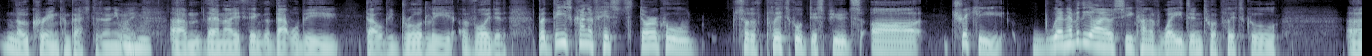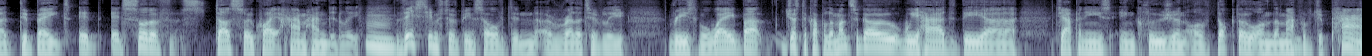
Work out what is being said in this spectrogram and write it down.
no Korean competitors anyway, Mm-hmm. um, then I think that that will be that will be broadly avoided. But these kind of historical sort of political disputes are tricky. Whenever the IOC kind of wades into a political uh, debate, it it sort of does so quite ham-handedly. This seems to have been solved in a relatively reasonable way. But just a couple of months ago, we had the uh, Japanese inclusion of Dokdo on the map of Japan.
